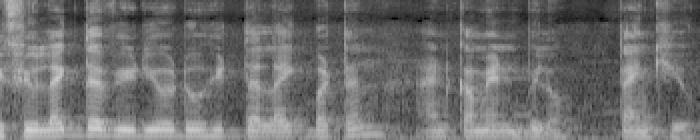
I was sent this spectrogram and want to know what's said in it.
If you like the video do hit the like button and comment below. Thank you.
